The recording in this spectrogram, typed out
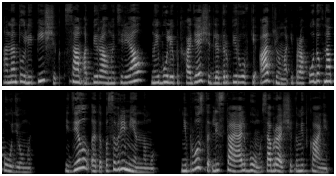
Анатолий Пищик сам отбирал материал, наиболее подходящий для драпировки атриума и проходов на подиумы. И делал это по-современному, не просто листая альбомы с образчиками ткани,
